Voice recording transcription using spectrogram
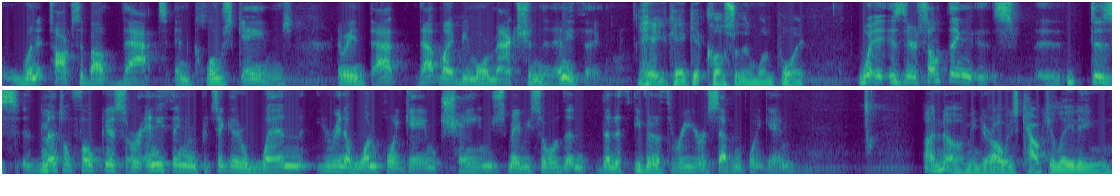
when it talks about that and close games, I mean that that might be more MACtion than anything. Yeah, you can't get closer than one point. What is there something? Does mental focus or anything in particular when you're in a one point game change maybe so than than a, even a three or a seven point game? Uh, no, I mean you're always calculating,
